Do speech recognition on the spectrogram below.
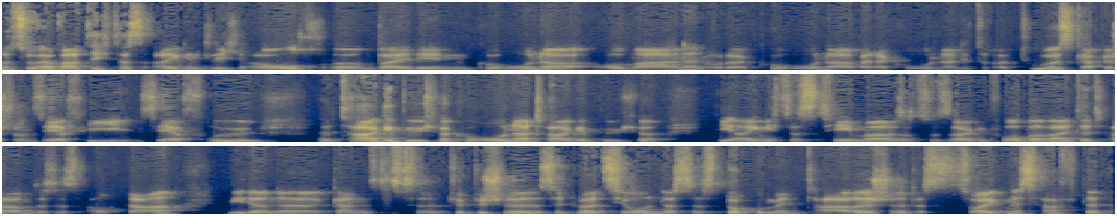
Und so erwarte ich das eigentlich auch äh, bei den Corona-Romanen oder Corona, bei der Corona-Literatur. Es gab ja schon sehr viel, sehr früh äh, Tagebücher, Corona-Tagebücher, die eigentlich das Thema sozusagen vorbereitet haben. Das ist auch da wieder eine ganz äh, typische Situation, dass das Dokumentarische, das Zeugnishafte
